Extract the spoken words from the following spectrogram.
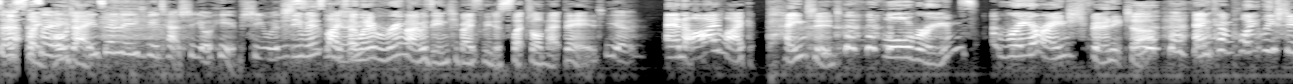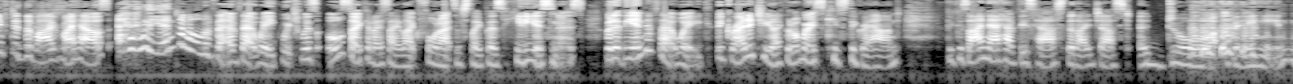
So, asleep so all day. instead of needing to be attached to your hip, she was. She was you like, know, so whatever room I was in, she basically just slept on that bed. Yeah. And I like painted four rooms, rearranged furniture, and completely shifted the vibe of my house. And at the end of all of that of that week, which was also, can I say, like four nights of sleepless hideousness. But at the end of that week, the gratitude I could almost kiss the ground because I now have this house that I just adore being in.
